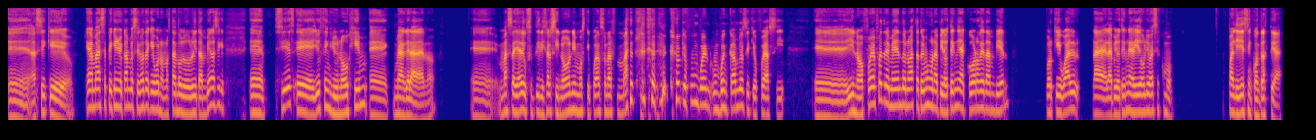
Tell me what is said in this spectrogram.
eh, así que, y además ese pequeño cambio se nota que, bueno, no está en WWE también, así que eh, si es You Think You Know Him, me agrada, ¿no? Más allá de utilizar sinónimos que puedan sonar mal, creo que fue un buen, un buen cambio, así que fue así. Y no, fue, fue tremendo, ¿no? Hasta tuvimos una pirotecnia acorde también, porque igual la, la pirotecnia de IW a veces como palidez en contraste a,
